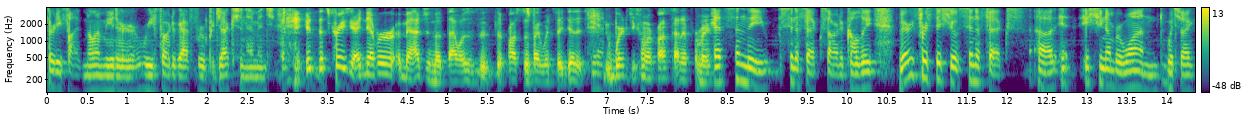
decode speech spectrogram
35 millimeter rephotograph for a projection image. It, that's crazy. I never imagined that that was the, the process by which they did it. Yeah. Where did you come across that information? That's in the Cinefex article. The very first issue of Cinefex, uh, issue number one, which I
